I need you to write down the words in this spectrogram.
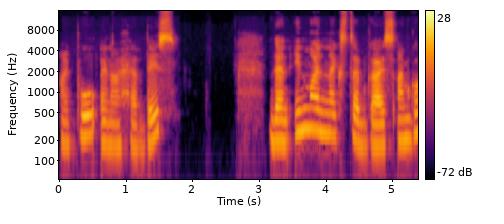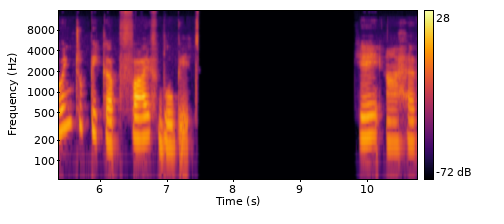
I pull and I have this. Then in my next step guys I'm going to pick up five blue beads. Okay I have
